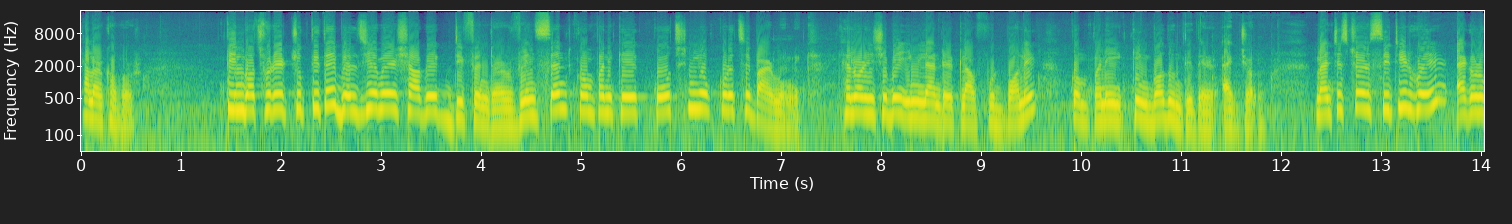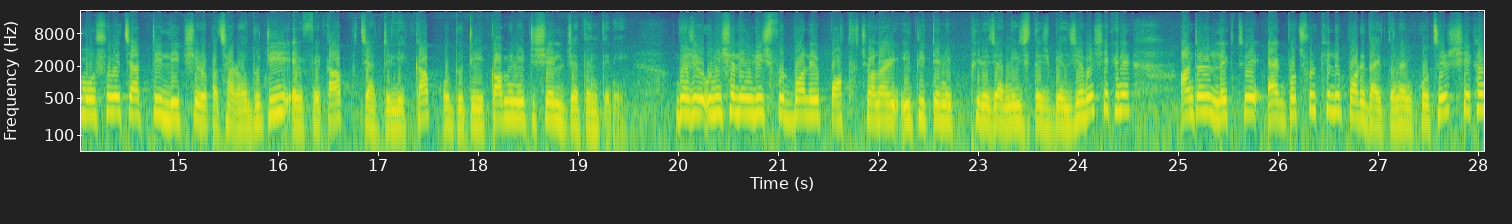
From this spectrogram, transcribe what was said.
খেলার খবর। তিন বছরের চুক্তিতে বেলজিয়ামের সাবেক ডিফেন্ডার ভিনসেন্ট কোম্পানিকে কোচ নিয়োগ করেছে বায়ারমিউনিক খেলোয়াড় হিসেবে ইংল্যান্ডের ক্লাব ফুটবলে কোম্পানি কিংবদন্তিদের একজন। ম্যানচেস্টার সিটির হয়ে এগারো মৌসুমে চারটি লিগ শিরোপা ছাড়াও দুটি এফএ কাপ, চারটি লিগ কাপ ও দুটি কমিউনিটি শিল্ড জেতেন তিনি। দু হাজার উনিশ সালে ইংলিশ ফুটবলে পথ চলার ইতি টেনে ফিরে যান নিজ দেশ বেলজিয়ামে। সেখানে আন্ডার লেগটে এক বছর খেলে পরে দায়িত্ব নেন কোচের। সেখান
